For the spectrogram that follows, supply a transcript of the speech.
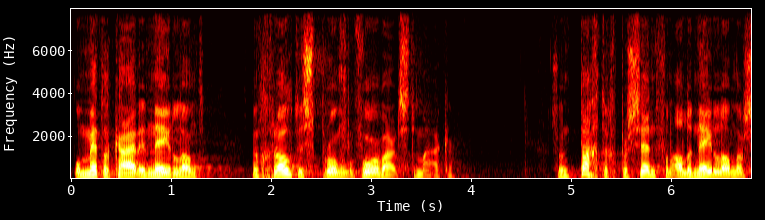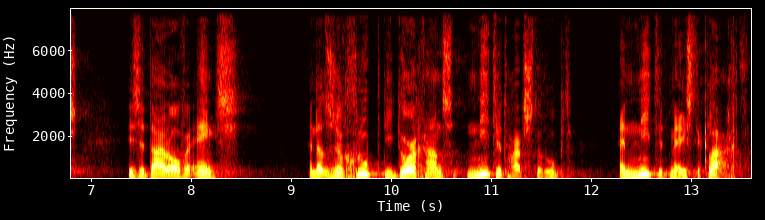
om met elkaar in Nederland een grote sprong voorwaarts te maken. Zo'n 80% van alle Nederlanders is het daarover eens. En dat is een groep die doorgaans niet het hardste roept en niet het meeste klaagt.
